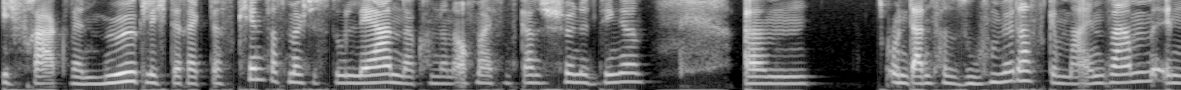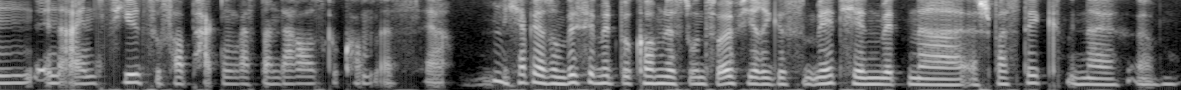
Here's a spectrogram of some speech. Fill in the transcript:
ich frage, wenn möglich, direkt das Kind, was möchtest du lernen? Da kommen dann auch meistens ganz schöne Dinge. Ähm, und dann versuchen wir das gemeinsam in, in ein Ziel zu verpacken, was dann daraus gekommen ist, ja. Ich habe ja so ein bisschen mitbekommen, dass du ein zwölfjähriges Mädchen mit einer Spastik, mit einer ähm,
